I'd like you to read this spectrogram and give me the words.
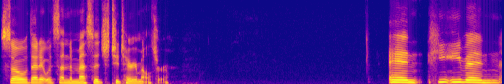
so that it would send a message to Terry Melcher. And he even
